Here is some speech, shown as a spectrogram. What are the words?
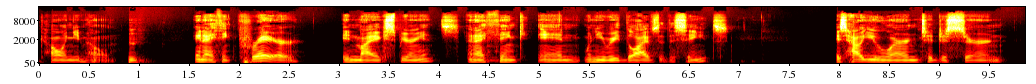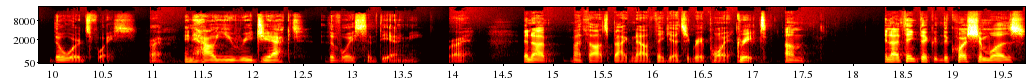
calling you home. And I think prayer, in my experience, and I think in when you read the lives of the saints, is how you learn to discern the Lord's voice Right. and how you reject the voice of the enemy. Right. And I, my thoughts back now. I think that's a great point. Great. Um, and I think the the question was,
